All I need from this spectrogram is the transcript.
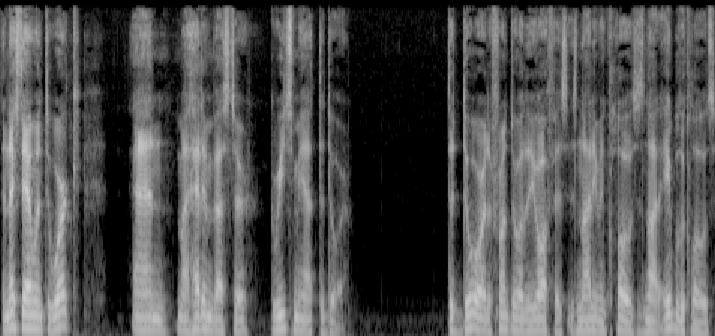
The next day I went to work and my head investor greets me at the door. the door, the front door of the office, is not even closed. It's not able to close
